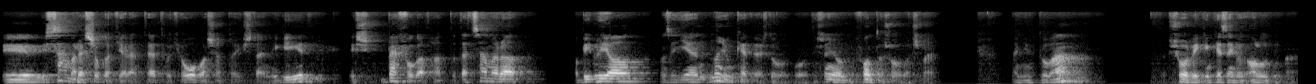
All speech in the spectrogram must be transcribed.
És számára ez sokat jelentett, hogyha olvashatta Isten igét, és befogadhatta. Tehát számára a Biblia az egy ilyen nagyon kedves dolog volt, és nagyon fontos olvasmány. Menjünk tovább. A sor végén kezdenek aludni már.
